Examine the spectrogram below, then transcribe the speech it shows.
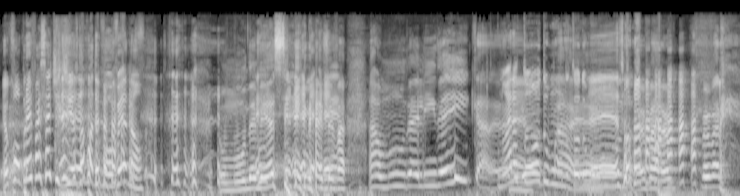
Eu comprei faz sete dias, dá pra devolver? Não. o mundo é meio assim, né? Você fala, ah, o mundo é lindo. Ei, cara. Não era é, todo mundo, todo é. mundo. Eu falei- eu falei-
